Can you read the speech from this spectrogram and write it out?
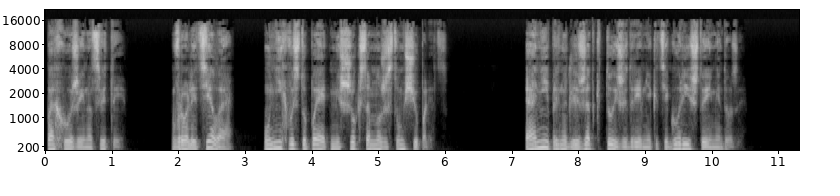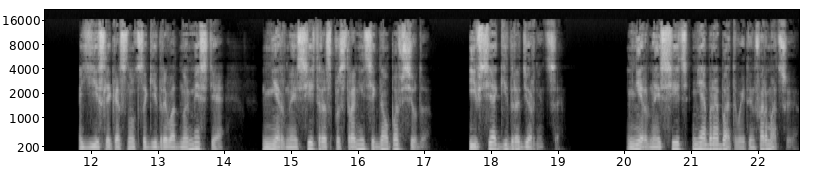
похожие на цветы. В роли тела у них выступает мешок со множеством щупалец. Они принадлежат к той же древней категории, что и медузы. Если коснуться гидры в одном месте, нервная сеть распространит сигнал повсюду, и вся гидра дернется. Нервная сеть не обрабатывает информацию,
